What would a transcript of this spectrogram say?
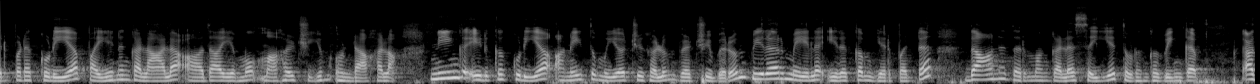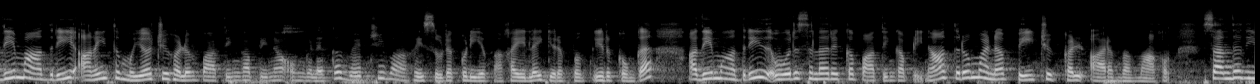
ஏற்படக்கூடிய பயணங்களால் ஆதாயமும் மகிழ்ச்சியும் உண்டாகலாம். நீங்கள் எடுக்கக்கூடிய அனைத்து முயற்சிகளும் வெற்றி பெறும். பிறர் மேலே இரக்கம் ஏற்பட்டு தான தர்மங்களை செய்ய தொடங்குவீங்க. அதே மாதிரி அனைத்து முயற்சிகளும் பார்த்திங்க அப்படின்னா உங்களுக்கு வெற்றி வகை சுடக்கூடிய வகையில் இருப்பு இருக்குங்க. அதே மாதிரி ஒரு சிலருக்கு பார்த்திங்க அப்படின்னா திருமண பேச்சுக்கள் ஆரம்பமாகும். சந்ததி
